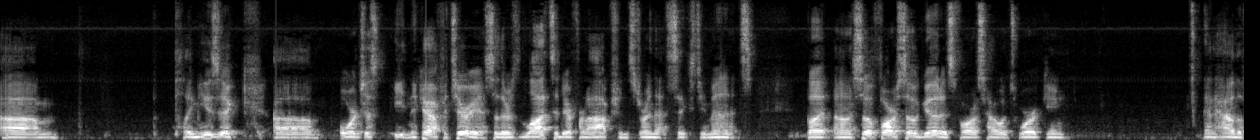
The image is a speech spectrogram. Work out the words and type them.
um, play music, uh, or just eat in the cafeteria. So there's lots of different options during that 60 minutes. But uh, so far so good as far as how it's working and how the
